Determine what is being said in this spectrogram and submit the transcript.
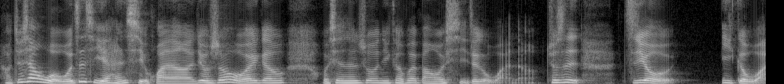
好，就像我我自己也很喜欢啊。有时候我会跟我先生说：“你可不可以帮我洗这个碗啊？”就是只有一个碗，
